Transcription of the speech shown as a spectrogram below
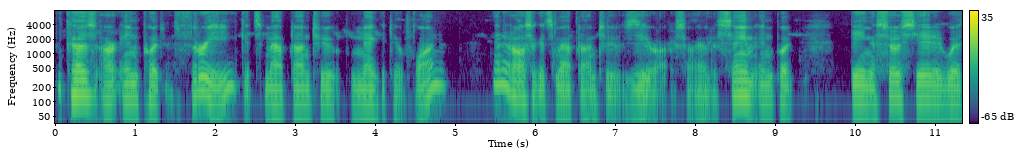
because our input 3 gets mapped onto negative 1 and it also gets mapped onto zero. So I have the same input being associated with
